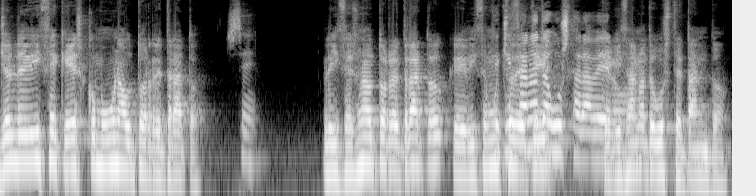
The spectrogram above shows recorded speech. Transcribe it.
John le dice que es como un autorretrato. Sí. Le dice, es un autorretrato que dice mucho quizá de no ti, te gustará ver, que quizá no te guste tanto.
